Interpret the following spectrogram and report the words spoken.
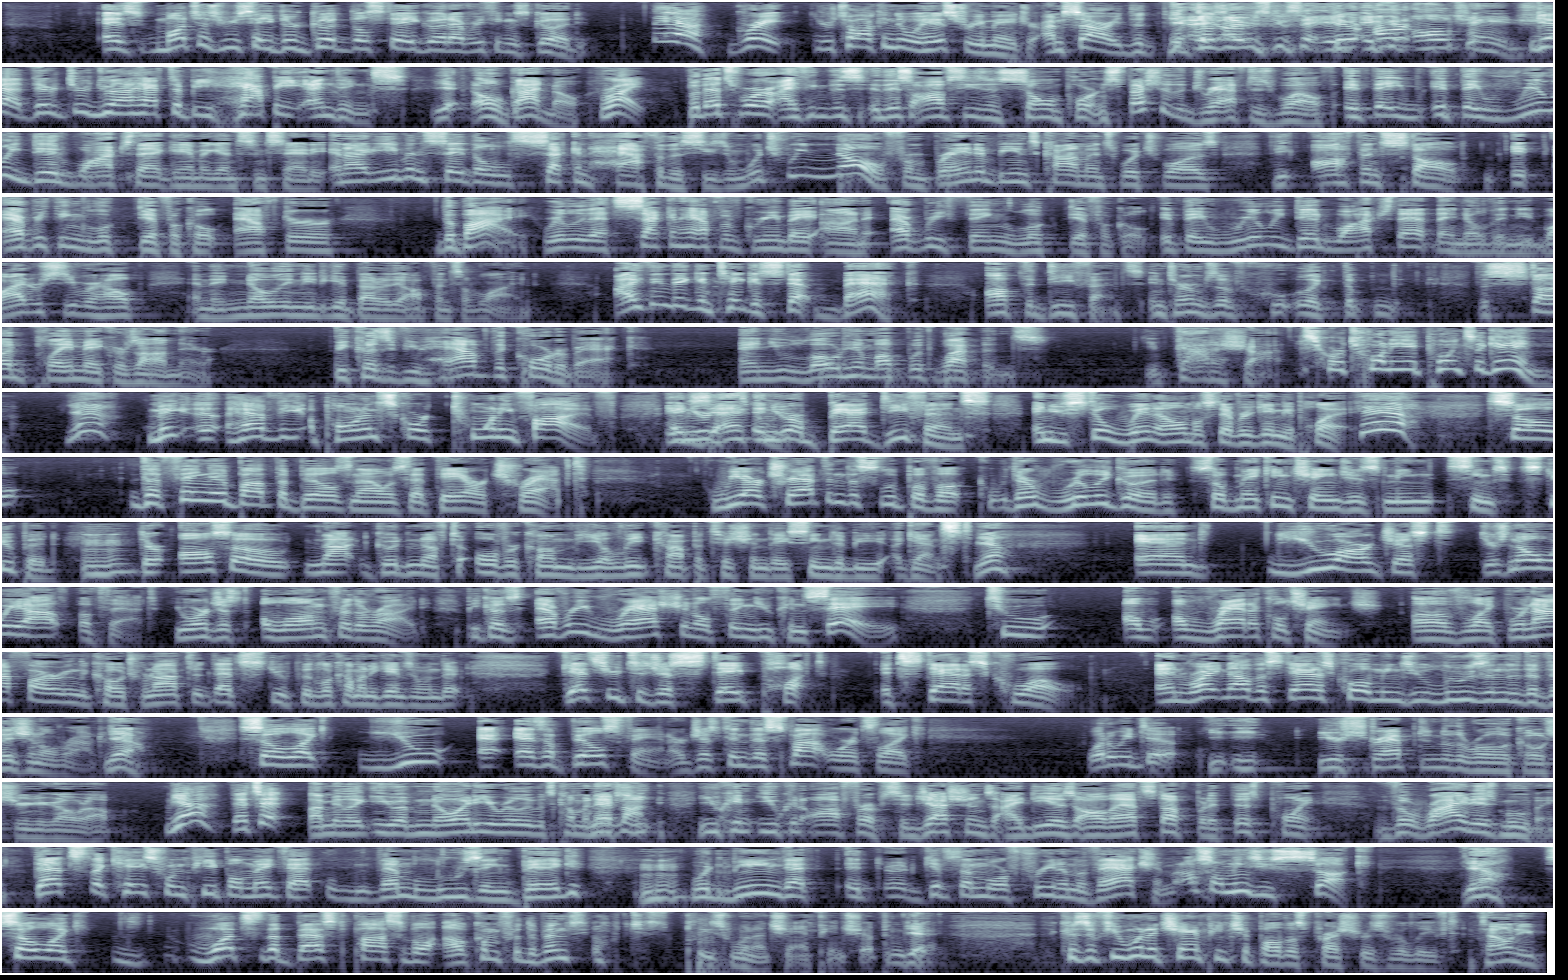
as much as we say they're good, they'll stay good, everything's good. Yeah, great. You're talking to a history major. I'm sorry. The, it Yeah, I- was gonna say, it- it can all change. Yeah, there do not have to be happy endings. Yeah. Oh God, no. Right. But that's where I think this this offseason is so important, especially the draft as well. If they if they really did watch that game against Cincinnati, and I'd even say the second half of the season, which we know from Brandon Beane's comments, which was the offense stalled. It everything looked difficult after the bye. Really, that second half of Green Bay on everything looked difficult. If they really did watch that, they know they need wide receiver help, and they know they need to get better the offensive line. I think they can take a step back off the defense in terms of who, like the the stud playmakers on there, because if you have the quarterback and you load him up with weapons, you've got a shot. Score 28 points a game. Yeah, Make uh, have the opponent score 25 and you're Exactly. and you're a bad defense and you still win almost every game you play. Yeah. So the thing about the Bills now is that they are trapped. We are trapped in this loop of they're really good, so making changes mean seems stupid. Mm-hmm. They're also not good enough to overcome the elite competition they seem to be against. yeah. And you are just there's no way out of that. You are just along for the ride because every rational thing you can say to a, a radical change of like we're not firing the coach, we're not that's stupid. Look how many games we won. Gets you to just stay put. It's status quo. And right now the status quo means you lose in the divisional round. Yeah. So like you as a Bills fan are just in this spot where it's like, what do we do? You, you're strapped into the roller coaster and you're going up. Yeah, that's it. I mean, like you have no idea really what's coming next. You, you can you can offer up suggestions, ideas, all that stuff, but at this point, the ride is moving. That's the case when people make that them losing big mm-hmm. would mean that it, it gives them more freedom of action, but also means you suck. Yeah. So, like, what's the best possible outcome for the Bills? Oh, just please win a championship. And Yeah. Because if you win a championship, all this pressure is relieved. I'm telling you,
